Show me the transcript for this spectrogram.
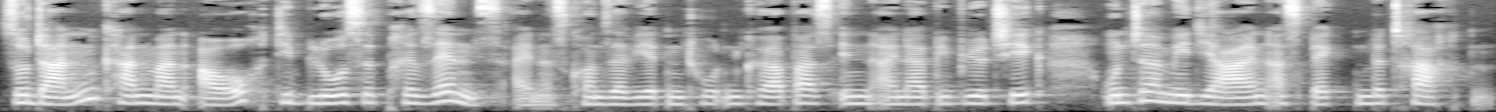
Sodann kann man auch die bloße Präsenz eines konservierten toten Körpers in einer Bibliothek unter medialen Aspekten betrachten.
